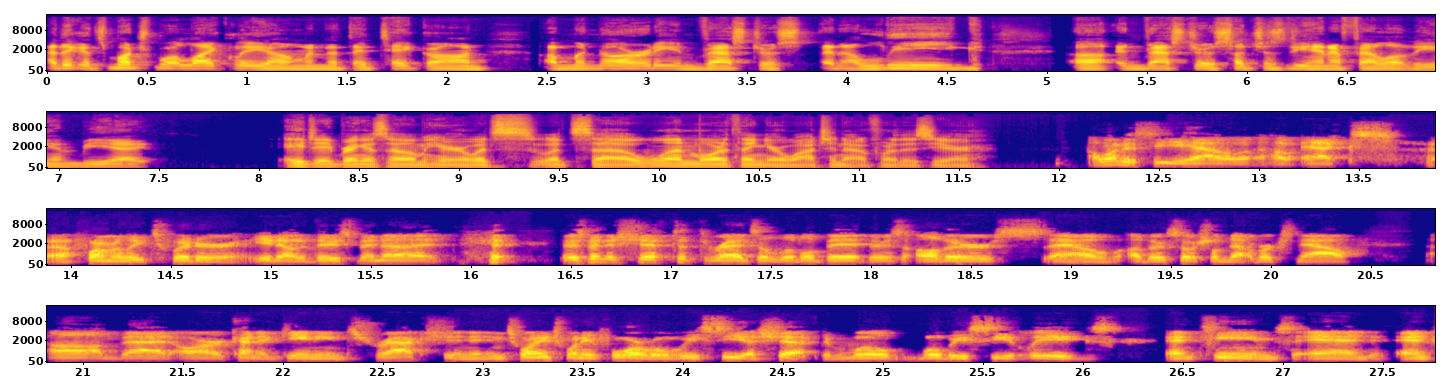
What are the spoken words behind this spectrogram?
I think it's much more likely, Owen, that they take on a minority investor in a league uh, investors such as the NFL or the NBA. AJ, bring us home here. What's what's uh, one more thing you're watching out for this year? I want to see how how X, uh, formerly Twitter, you know, there's been a there's been a shift to Threads a little bit. There's others, you know, other social networks now um, that are kind of gaining traction. In 2024, will we see a shift? Will will we see leagues and teams and and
